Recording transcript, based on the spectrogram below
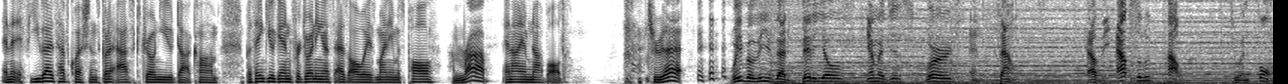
And if you guys have questions, go to askdroneu.com. But thank you again for joining us. As always, my name is Paul, I'm Rob. and I am not bald. True that. We believe that videos, images, words, and sounds have the absolute power to inform,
